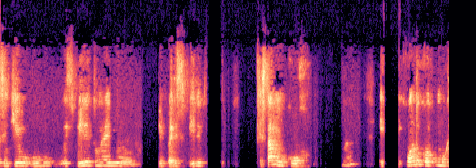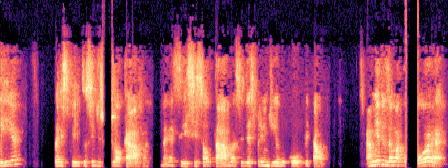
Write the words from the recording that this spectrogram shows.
assim, que o, o, o espírito né, e, o, o perispírito estavam no corpo. Né? E quando o corpo morria, o perispírito se deslocava, né? se, se soltava, se desprendia do corpo e tal. A minha visão agora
